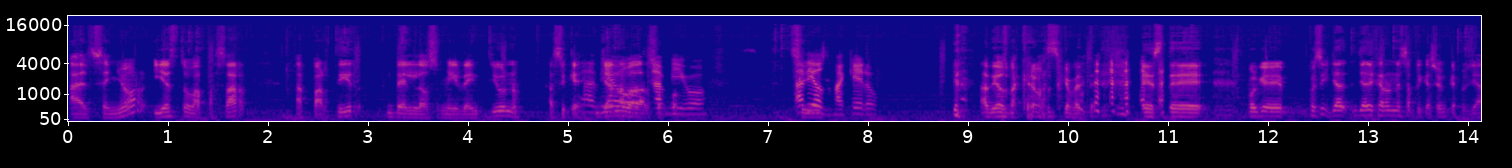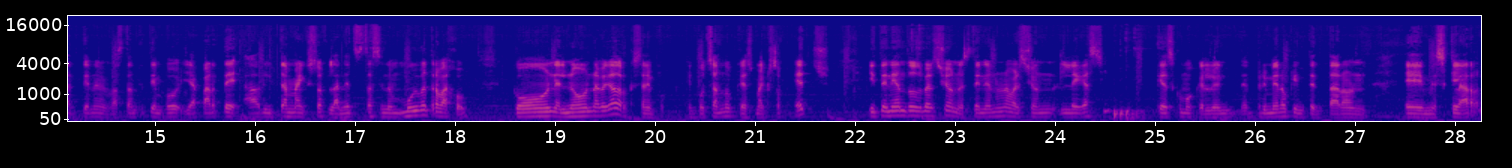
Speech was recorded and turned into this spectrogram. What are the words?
al Señor. Y esto va a pasar a partir del 2021. Así que Adiós, ya no va a dar soporte. amigo. Sí. Adiós, vaquero. Adiós, vaquero, básicamente. este, porque, pues sí, ya, ya dejaron esa aplicación que pues ya tiene bastante tiempo y aparte ahorita Microsoft, la neta, está haciendo muy buen trabajo con el nuevo navegador que están impu- impulsando, que es Microsoft Edge. Y tenían dos versiones. Tenían una versión Legacy, que es como que lo primero que intentaron eh, mezclar.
